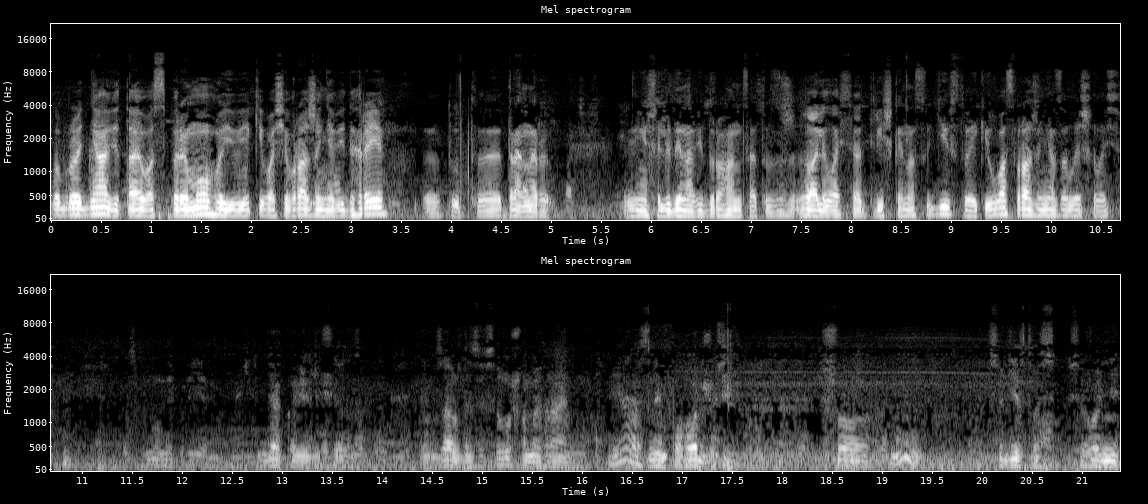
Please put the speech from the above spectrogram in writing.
Доброго дня, вітаю вас з перемогою. Які ваші враження від гри? Е, Тут е, тренер, вірніше, людина від ураганця тут жалілася трішки на суддівство. Які у вас враження залишились? Дякую раз. Як завжди ЗСУ, що ми граємо. Я з ним погоджусь, що ну, суддівство сьогодні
